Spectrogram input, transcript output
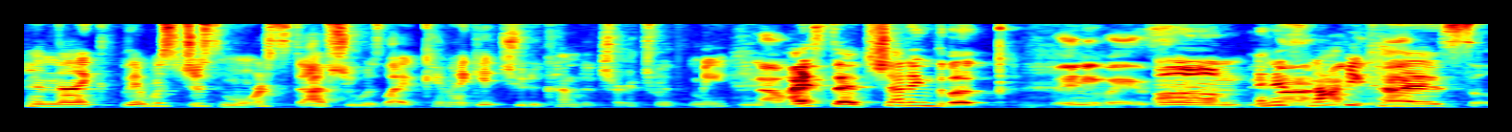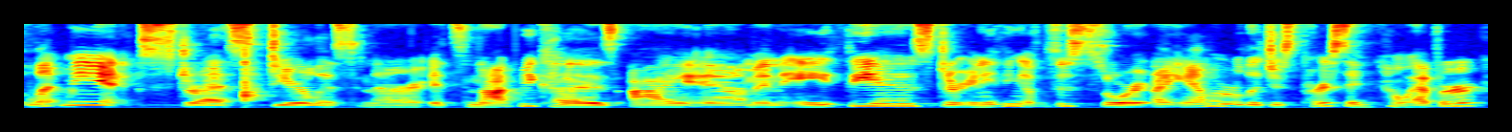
And like there was just more stuff. She was like, "Can I get you to come to church with me?" No. I said, "Shutting the book." Anyways. Um, and it's Not reading that. because, let me stress, dear listener, it's not because I am an atheist or anything of the sort. I am a religious person. However,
